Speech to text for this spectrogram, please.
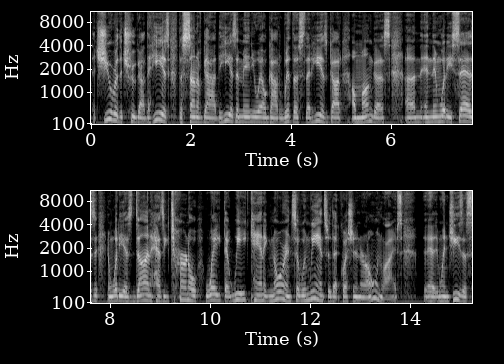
that you are the true God, that He is the Son of God, that He is Emmanuel, God with us, that He is God among us. Um, and then what He says and what He has done has eternal weight that we can't ignore. And so when we answer that question in our own lives, when Jesus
